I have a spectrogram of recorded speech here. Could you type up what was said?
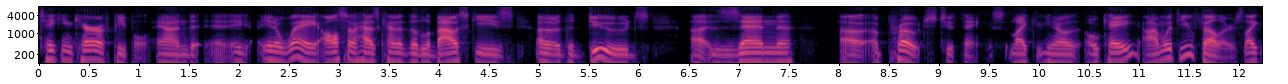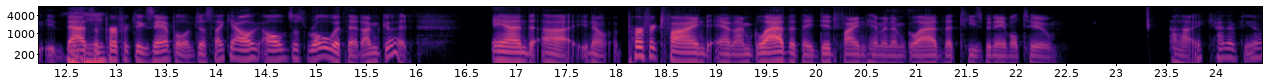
taking care of people, and uh, in a way also has kind of the Lebowski's, uh, the dudes, uh, Zen uh, approach to things. Like you know, okay, I'm with you, fellers. Like that's a Mhm. perfect example of just like yeah, I'll, I'll just roll with it. I'm good. And uh, you know, perfect find, and I'm glad that they did find him, and I'm glad that he's been able to uh, kind of you know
